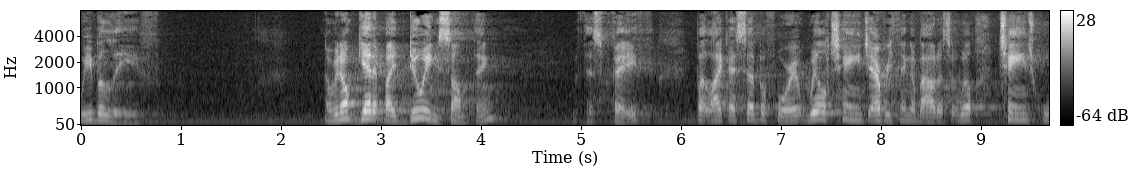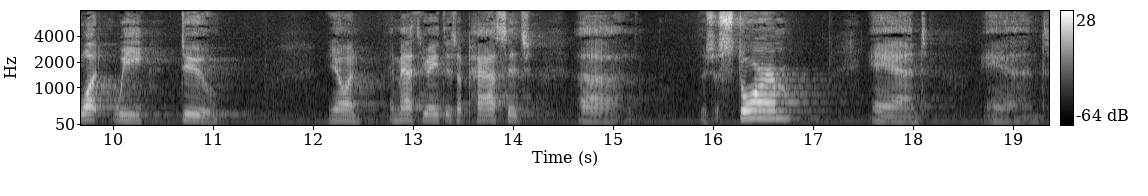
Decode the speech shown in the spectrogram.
we believe. Now, we don't get it by doing something with this faith, but like I said before, it will change everything about us. It will change what we do. You know, in, in Matthew 8, there's a passage, uh, there's a storm, and, and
